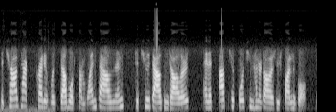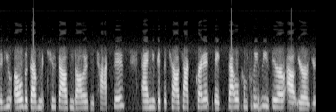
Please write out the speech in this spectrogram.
The child tax credit was doubled from $1,000 to $2,000 and it's up to $1,400 refundable. If you owe the government $2,000 in taxes and you get the child tax credit, they, that will completely zero out your, your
